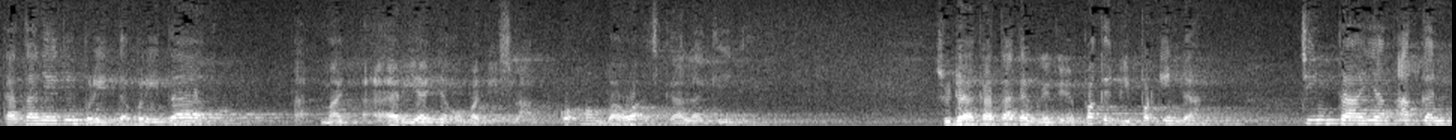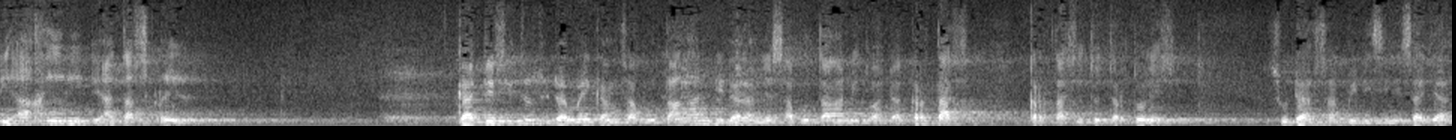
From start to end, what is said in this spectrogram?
Katanya itu berita-berita hariannya umat Islam. Kok membawa segala gini? Sudah katakan begitu ya, pakai diperindah. Cinta yang akan diakhiri di atas rel. Gadis itu sudah megang sapu tangan, di dalamnya sapu tangan itu ada kertas, kertas itu tertulis. Sudah sampai di sini saja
